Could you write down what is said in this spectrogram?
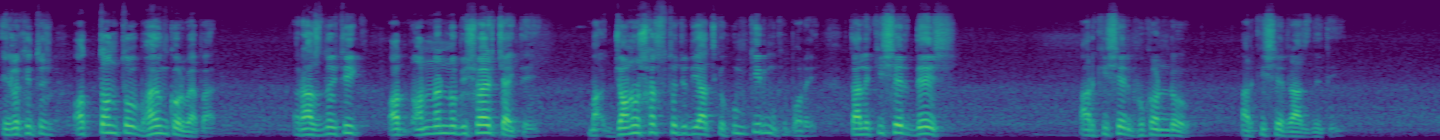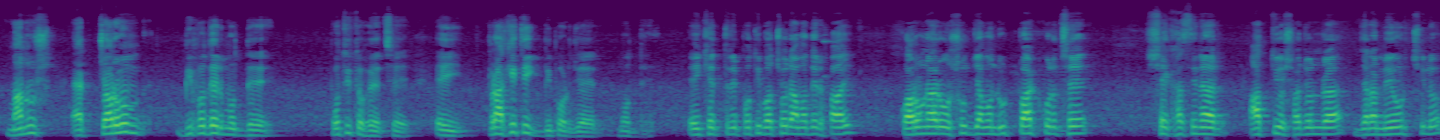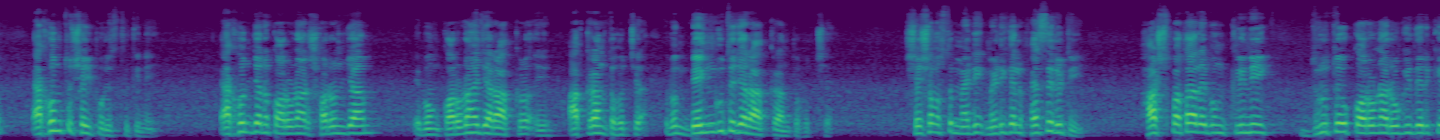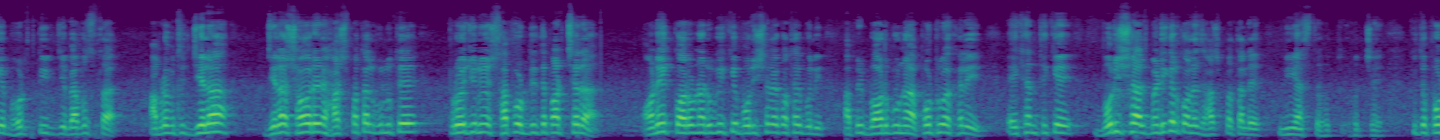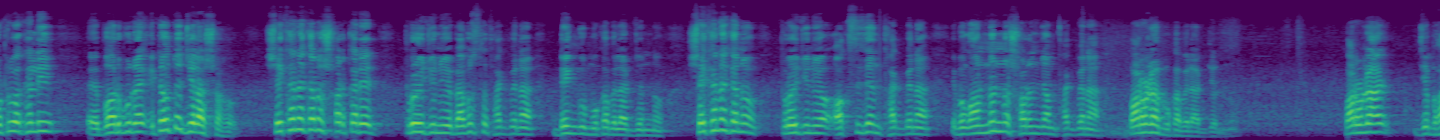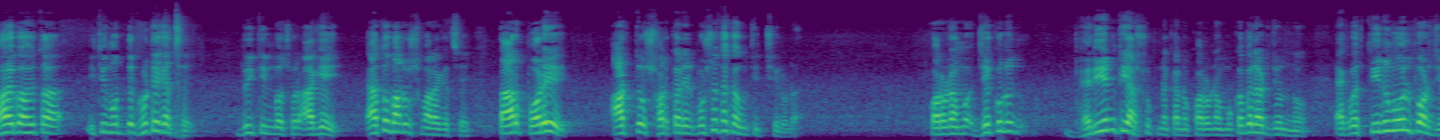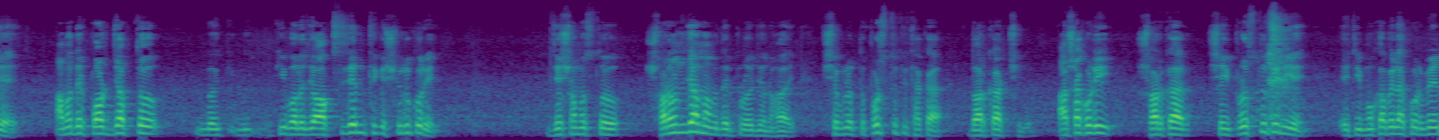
এগুলো কিন্তু অত্যন্ত ভয়ঙ্কর ব্যাপার। রাজনৈতিক অন্যান্য বিষয়ের চাইতে জনস্বাস্থ্য যদি আজকে হুমকির মুখে পড়ে তাহলে কিসের দেশ আর কিসের ভূখণ্ড আর কিসের রাজনীতি? মানুষ এক চরম বিপদের মধ্যে পতিত হয়েছে এই প্রাকৃতিক বিপর্যয়ের মধ্যে। এই ক্ষেত্রে প্রতি বছর আমাদের হয়, করোনার ওষুধ যেমন লুটপাট করেছে শেখ হাসিনার আত্মীয় স্বজনরা, যারা মেয়র ছিল, এখন তো সেই পরিস্থিতি নেই। এখন যেন করোনার সরঞ্জাম এবং করোনায় যারা আক্র- আক্রান্ত হচ্ছে এবং ডেঙ্গুতে যারা আক্রান্ত হচ্ছে সে সমস্ত মেডিকেল ফ্যাসিলিটি হাসপাতাল এবং ক্লিনিক দ্রুত করোনা রোগীদেরকে ভর্তির যে ব্যবস্থা, আমরা বলছি জেলা জেলা শহরের হাসপাতালগুলোতে প্রয়োজনীয় সাপোর্ট দিতে পারছে না। অনেক করোনা রোগীকে বরিশালের কথাই বলি। আপনি বরগুনা, পটুয়াখালী এইখান থেকে বরিশাল মেডিকেল কলেজ হাসপাতালে নিয়ে আসতে হচ্ছে। কিন্তু পটুয়াখালী বরগুনা, এটাও তো জেলা শহর। সেখানে কেন সরকারের প্রয়োজনীয় ব্যবস্থা থাকবে না ডেঙ্গু মোকাবেলার জন্য। সেখানে কেন প্রয়োজনীয় অক্সিজেন থাকবে না এবং অন্যান্য সরঞ্জাম থাকবে না করোনা মোকাবেলার জন্য? করোনার যে ভয়াবহতা ইতিমধ্যে ঘটে গেছে দুই তিন বছর আগে, এত মানুষ মারা গেছে, তারপরে আর তো সরকারের বসে থাকা উচিত ছিল না। করোনা যে কোনো ভ্যারিয়েন্টই আসুক না কেন করোনা মোকাবেলার জন্য, একবার তৃণমূল পর্যায়ে আমাদের পর্যাপ্ত কি বলে যে অক্সিজেন থেকে শুরু করে যে সমস্ত সরঞ্জাম আমাদের প্রয়োজন হয়, সেগুলোর তো প্রস্তুতি থাকা দরকার ছিল। আশা করি সরকার সেই প্রস্তুতি নিয়ে এটি মোকাবেলা করবেন।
